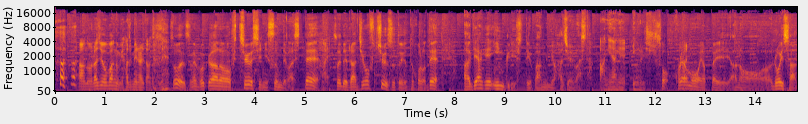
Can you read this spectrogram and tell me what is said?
あのラジオ番組始められたんですよね。そうですね。僕はあの府中市に住んでまして、はい。それでラジオフチューズというところで「アゲアゲイングリッシュ」っていう番組を始めました。アゲアゲイングリッシュ。そう。これはもうやっぱり、あのロイさん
